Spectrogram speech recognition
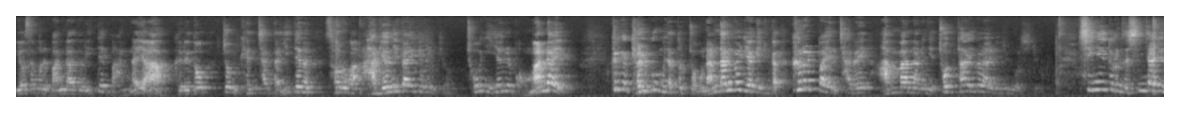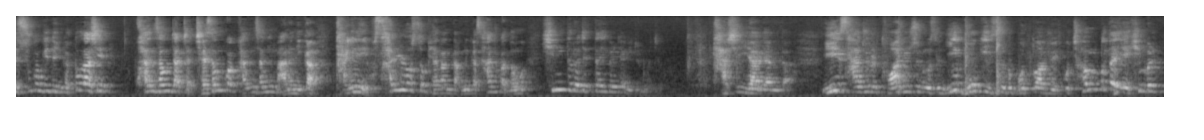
여성을 만나도 이때 만나야 그래도 좀 괜찮다. 이때는 서로가 악연이다 이게죠. 좋은 인연을 못 만나요. 그러니까 결국 뭐냐 또 쪼난다는 걸 이야기해 주니까 그럴 바에는 차라리 안 만나는 게 좋다 이걸 알려주는 것이죠. 신이 들어면서 신자진 수국이 되니까 또다시 관성 자체, 재성과 관성이 많으니까 당연히 살로서 변한다. 그러니까 사주가 너무 힘들어졌다 이걸 이야기해 거죠. 다시 이야기합니다. 이 사주를 도와줄 수 있는 것은 이 목이 있어도 못 도와주겠고 전부 다얘 힘을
